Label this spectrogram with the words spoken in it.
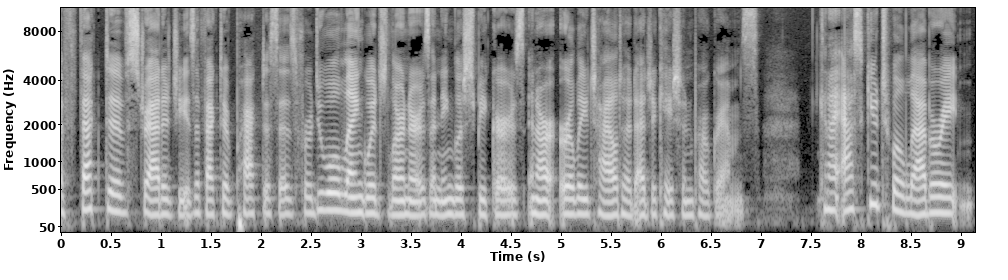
effective strategies, effective practices for dual language learners and English speakers in our early childhood education programs. Can I ask you to elaborate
